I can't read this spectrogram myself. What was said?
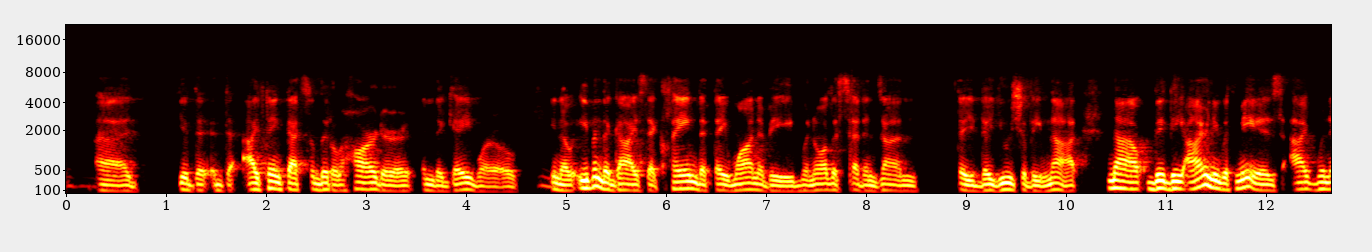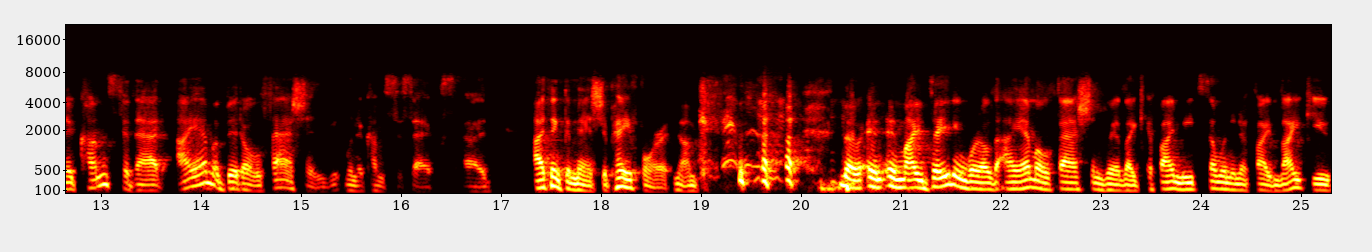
Mm-hmm. Uh, I think that's a little harder in the gay world. Mm-hmm. You know, even the guys that claim that they want to be, when all is said and done, they they're usually not. Now, the the irony with me is, I when it comes to that, I am a bit old fashioned when it comes to sex. Uh, I think the man should pay for it. No, I'm kidding. no, in, in my dating world, I am old fashioned where like if I meet someone and if I like you,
